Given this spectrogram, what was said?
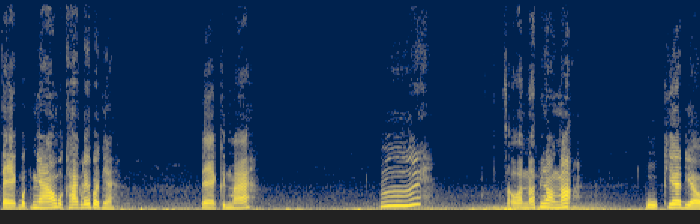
แตกบักเงาบักคักเลยบัดเนี่ย แตกขึ้นมาอุ้ยสะอ่อนเนาะพี่น้องเนาะปลูกเที่ยเดียว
